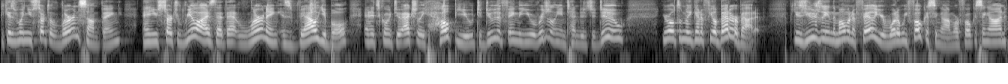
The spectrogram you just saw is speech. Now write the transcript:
Because when you start to learn something and you start to realize that that learning is valuable and it's going to actually help you to do the thing that you originally intended to do, you're ultimately going to feel better about it. Because usually in the moment of failure, what are we focusing on? We're focusing on,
